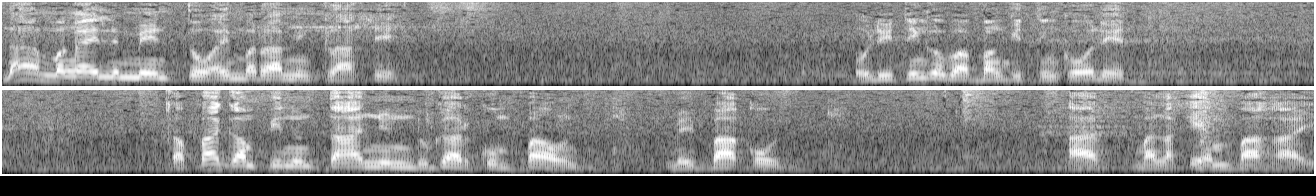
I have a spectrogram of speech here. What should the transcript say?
na ang mga elemento ay maraming klase. Ulitin ko, babanggitin ko ulit. Kapag ang pinuntahan yung lugar, compound, may bakod, at malaki ang bahay,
